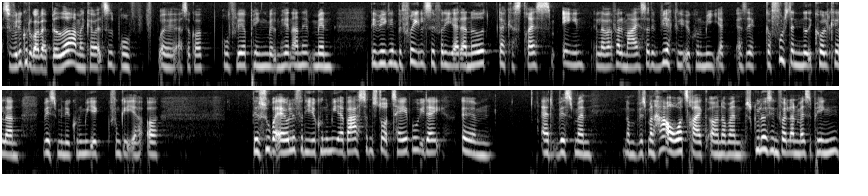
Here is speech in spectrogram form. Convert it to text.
selvfølgelig kunne det godt være bedre, og man kan jo altid bruge, øh, altså godt bruge flere penge mellem hænderne, men det er virkelig en befrielse, fordi at der er noget, der kan stresse en, eller i hvert fald mig, så er det virkelig økonomi. Jeg, altså jeg går fuldstændig ned i kulkælderen, hvis min økonomi ikke fungerer, og det er super ærgerligt, fordi økonomi er bare sådan et stort tabu i dag, øhm, at hvis man, når, hvis man har overtræk, og når man skylder sine forældre en masse penge,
